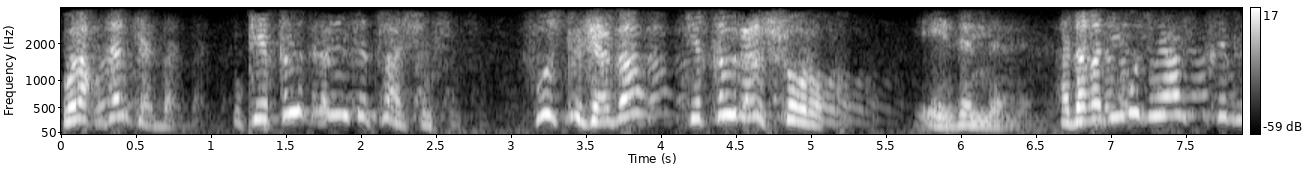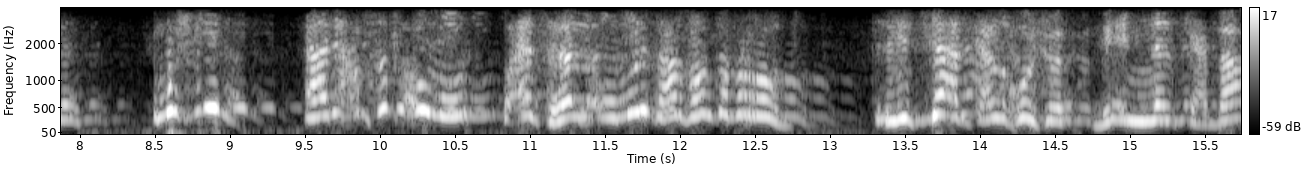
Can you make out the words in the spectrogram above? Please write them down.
وراح ذا الكعبة. وكيقلب على تطلع الشمس. في وسط الكعبة كيقلب على الشروق. إذا هذا غادي يموت ويعرف القبلة. المشكلة هذه أبسط الأمور وأسهل الأمور تعرفها أنت في الروض. اللي تساعدك على الخشوع. بأن الكعبة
